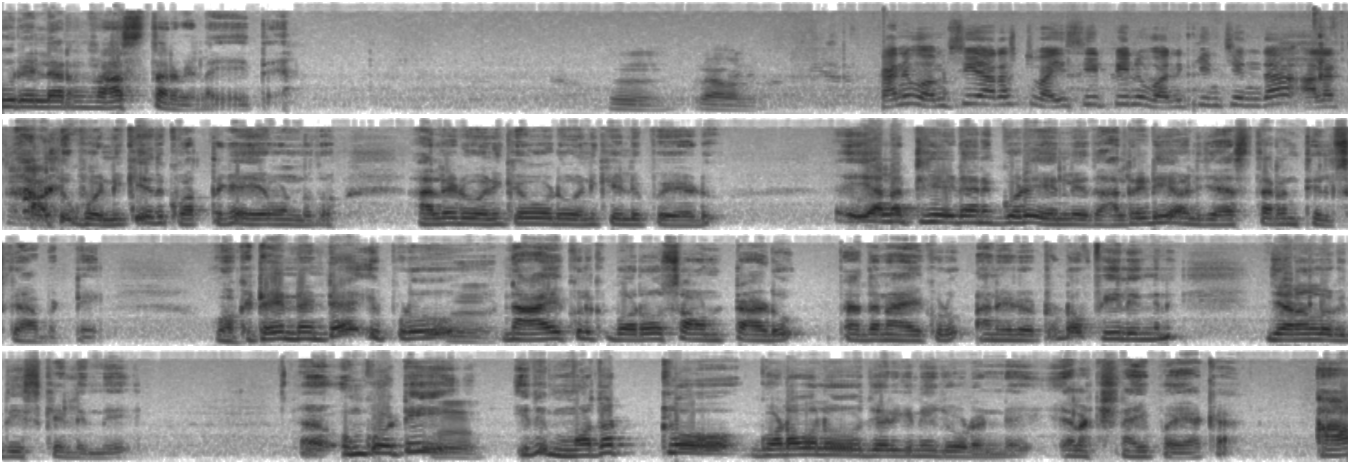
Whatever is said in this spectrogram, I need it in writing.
ఊరు వెళ్ళారని రాస్తారు వీళ్ళ అయితే అవును. కానీ వంశీ అరెస్ట్ వైసీపీని వణికించిందా అలర్ట్? వాళ్ళు వణికేది కొత్తగా ఏముండదు ఆల్రెడీ వణికేవాడు వణికి వెళ్ళిపోయాడు అలర్ట్ చేయడానికి కూడా ఏం లేదు. ఆల్రెడీ వాళ్ళు చేస్తారని తెలుసు కాబట్టి. ఒకటేంటంటే ఇప్పుడు నాయకులకు భరోసా ఉంటాడు పెద్ద నాయకుడు అనేటటువంటి ఒక ఫీలింగ్ని జనంలోకి తీసుకెళ్ళింది. ఇంకోటి ఇది మొదట్లో గొడవలు జరిగినాయి చూడండి ఎలక్షన్ అయిపోయాక. ఆ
